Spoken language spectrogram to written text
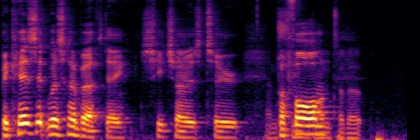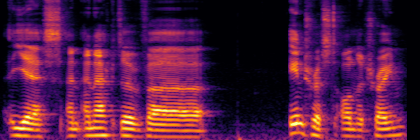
Because it was her birthday, she chose to And perform. wanted it. Yes, an, an act of uh, interest on the train,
